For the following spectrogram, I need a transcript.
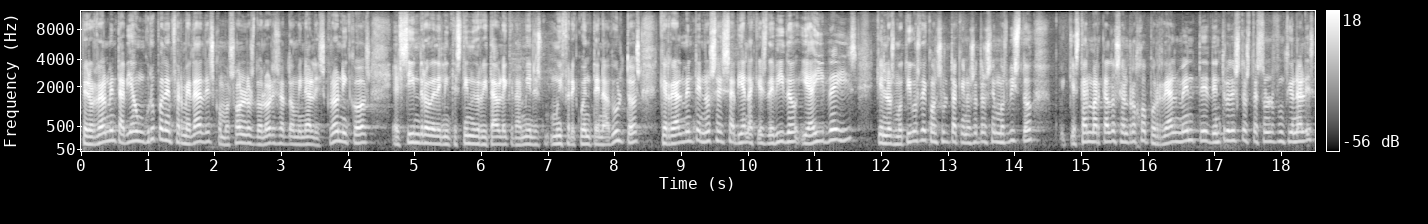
pero realmente había un grupo de enfermedades como son los dolores abdominales crónicos, el síndrome del intestino irritable que también es muy frecuente en adultos, que realmente no se sabían a qué es debido y ahí veis que en los motivos de consulta que nosotros hemos visto, que están marcados en rojo, pues realmente dentro de estos trastornos funcionales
